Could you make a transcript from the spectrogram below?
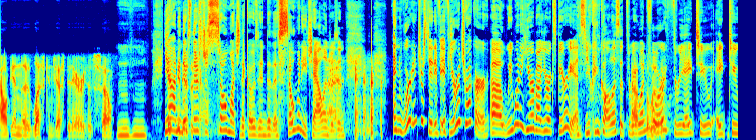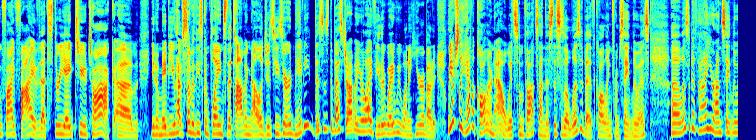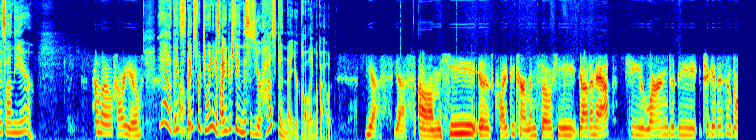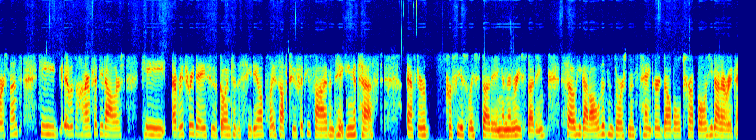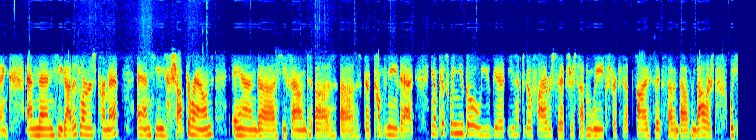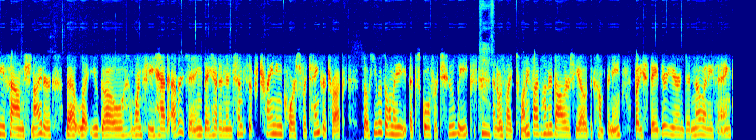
out in the less congested areas. So, mm-hmm. yeah, it, I mean, there's there's challenge. just so much that goes into this, so many challenges, and and we're interested. If if you're a trucker, uh, we want to hear about your experience. You can call us at 314-382-8255. That's 382 talk. Um, you know, maybe you have some of these complaints that Tom acknowledges he's heard. Maybe this is the best job of your life. Either way, we want to hear about it. We actually have a caller now with some thoughts on this. This is Elizabeth calling from St. Louis. Uh, Elizabeth, hi. You're on St. Louis on the air. Hello, how are you? Yeah, thanks. Oh. Thanks for joining us. I understand this is your husband that you're calling about. Yes, yes. Um, he is quite determined. So he got an app. He learned the to get his endorsements. He it was $150. He every three days he was going to the CDL place off 255 and taking a test after profusely studying and then restudying. So he got all of his endorsements, tanker, double, triple, he got everything. And then he got his learner's permit and he shopped around and uh, he found uh, uh, a company that you know because when you go you get you have to go five or six or seven weeks for five six seven thousand dollars well he found schneider that let you go once he had everything they had an intensive training course for tanker trucks so he was only at school for two weeks, hmm. and it was like twenty five hundred dollars he owed the company. But he stayed there a year and didn't know anything,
